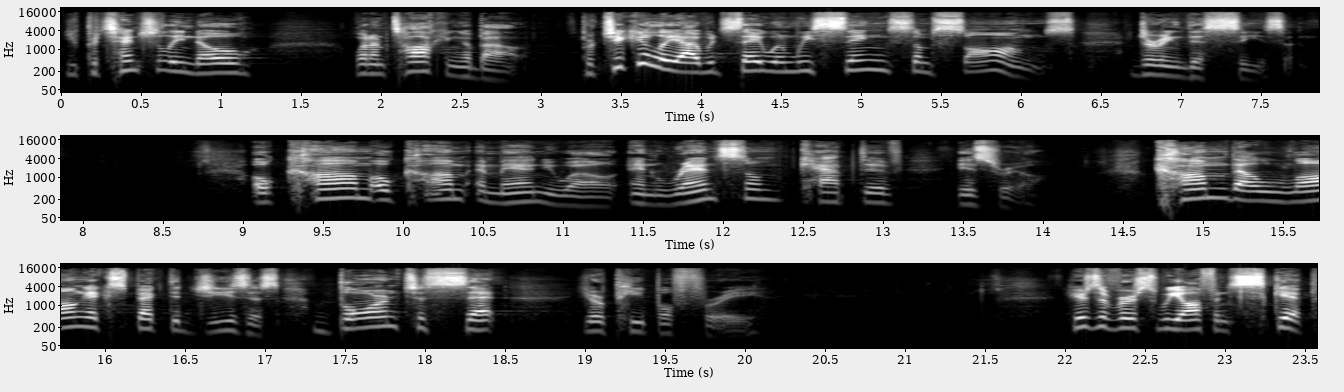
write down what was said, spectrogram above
You potentially know what I'm talking about. Particularly, I would say, when we sing some songs during this season. O come, O come, Emmanuel, and ransom captive Israel. Come, thou long expected Jesus, born to set your people free. Here's a verse we often skip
